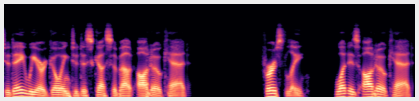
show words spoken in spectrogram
Today we are going to discuss about AutoCAD. Firstly, what is AutoCAD?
